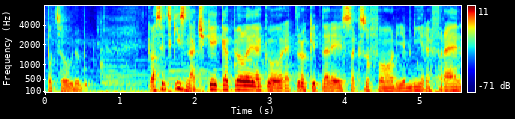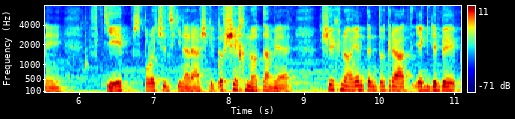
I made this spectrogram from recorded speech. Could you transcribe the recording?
po celou dobu. Klasické značky kapely jako retro kytary, saxofon, jemný refrény, vtip, společenský narážky, to všechno tam je. Všechno jen tentokrát je kdyby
